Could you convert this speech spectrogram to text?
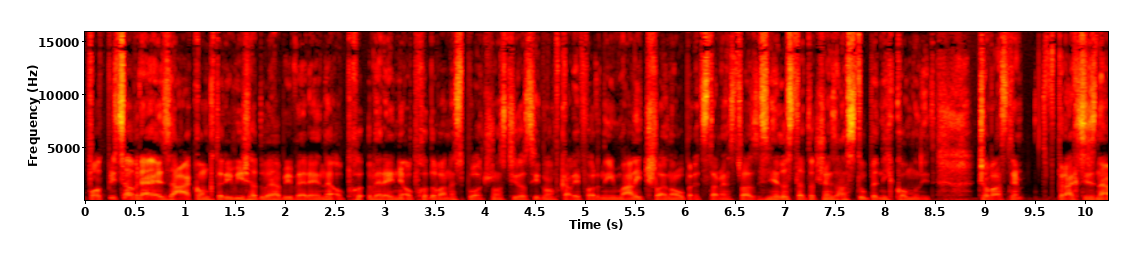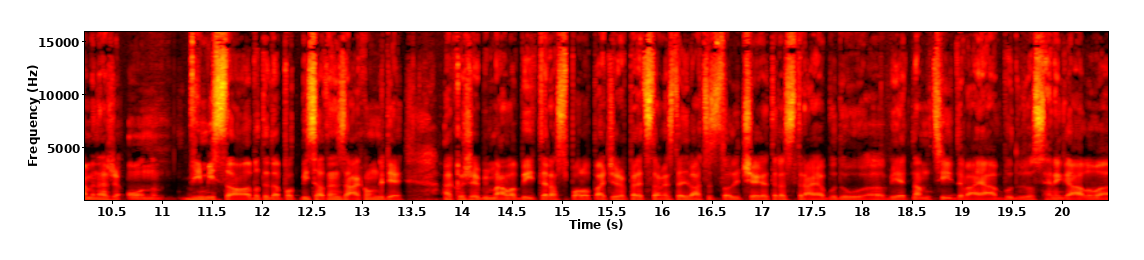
Podpísal vraj aj zákon, ktorý vyžaduje, aby verejné obcho- verejne obchodované spoločnosti so sídlom v Kalifornii mali členov predstavenstva z nedostatočne zastúpených komunít. Čo vlastne v praxi znamená, že on vymyslel, alebo teda podpísal ten zákon, kde akože by malo byť teraz spolupáte, že v predstavenstve je 20 stoličiek a teraz traja budú e, Vietnamci, dvaja budú zo Senegálu a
